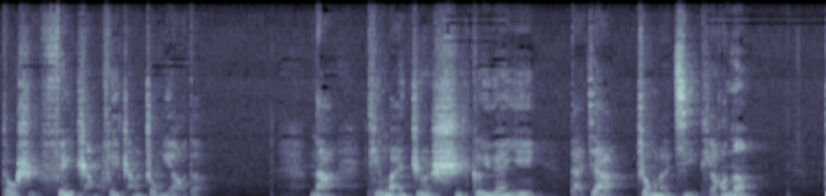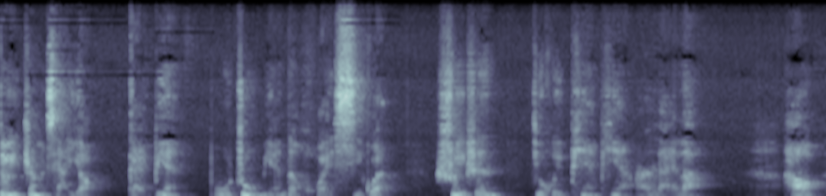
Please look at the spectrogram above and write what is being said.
都是非常非常重要的。那听完这十个原因，大家中了几条呢？对症下药，改变不助眠的坏习惯，睡神就会翩翩而来了。好。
